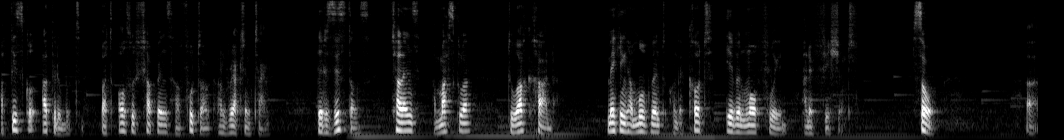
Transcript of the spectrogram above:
her physical attributes, but also sharpens her footwork and reaction time. The resistance challenges her muscular to work harder, making her movement on the court even more fluid and efficient. So, uh,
